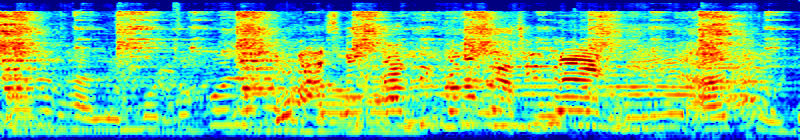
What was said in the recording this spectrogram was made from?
পরে ভালো মতো করে মেয়ে আর সহ্য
